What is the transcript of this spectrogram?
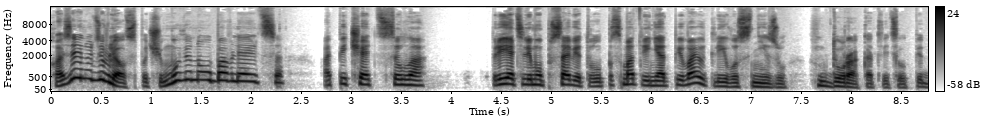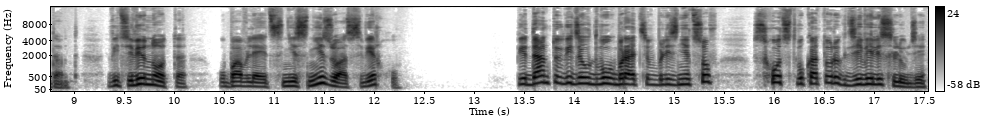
Хозяин удивлялся, почему вино убавляется, а печать цела. Приятель ему посоветовал, посмотри, не отпивают ли его снизу. «Дурак», — ответил педант, — «ведь вино-то убавляется не снизу, а сверху». Педант увидел двух братьев-близнецов, сходству которых дивились люди.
